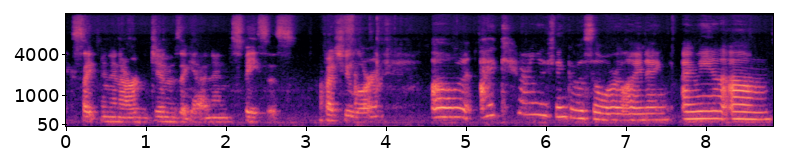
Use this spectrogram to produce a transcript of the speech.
excitement in our gyms again and spaces. How about you, Lauren? Um, I can't really think of a silver lining. I mean, um,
